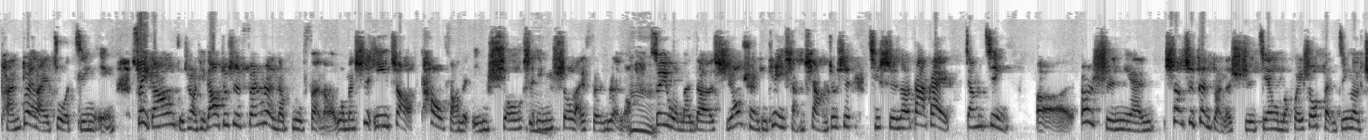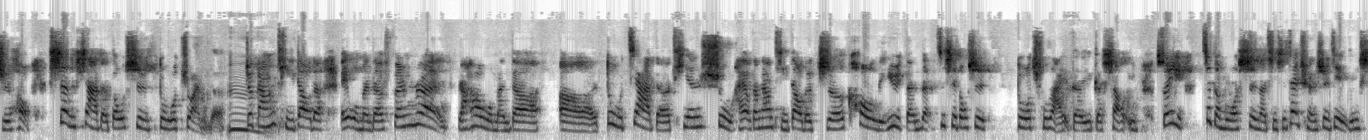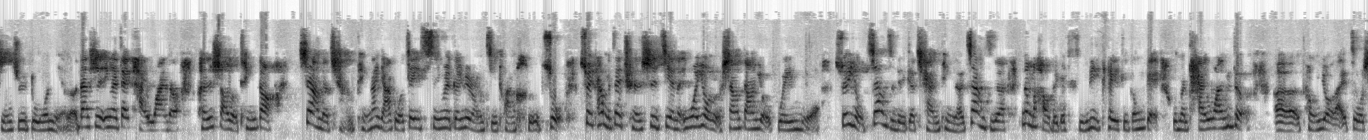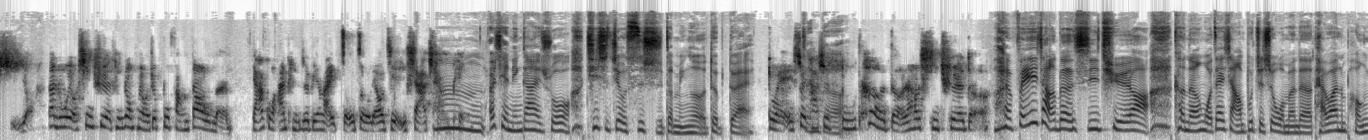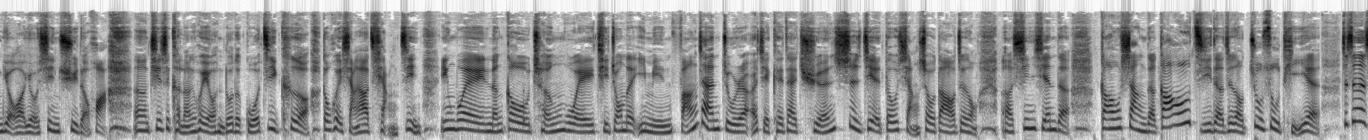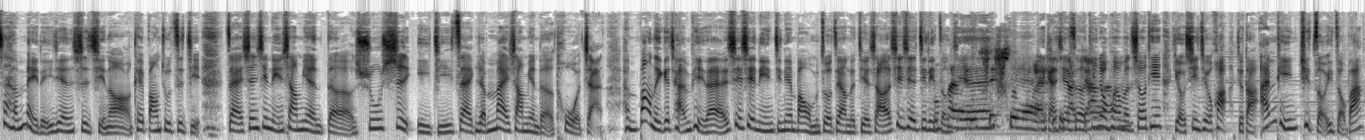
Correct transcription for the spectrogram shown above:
团队来做经营。所以刚刚主持人有提到，就是分润的部分哦，我们是依照套房的营收，是营收来分润哦。嗯，所以我们的使用权，你可以想象，就是其实呢，大概将近。呃，二十年甚至更短的时间，我们回收本金了之后，剩下的都是多赚的。嗯，就刚刚提到的，哎，我们的分润，然后我们的呃度假的天数，还有刚刚提到的折扣、领域等等，这些都是多出来的一个效应。所以这个模式呢，其实在全世界已经行之多年了，但是因为在台湾呢，很少有听到。这样的产品，那雅果这一次因为跟悦榕集团合作，所以他们在全世界呢，因为又有相当有规模，所以有这样子的一个产品呢，这样子的那么好的一个福利，可以提供给我们台湾的呃朋友来做使用。那如果有兴趣的听众朋友，就不妨到我们。雅果安平这边来走走，了解一下产品。嗯，而且您刚才说，其实只有四十个名额，对不对？对，所以它是独特的，然后稀缺的，非常的稀缺啊。可能我在想，不只是我们的台湾的朋友啊，有兴趣的话，嗯，其实可能会有很多的国际客都会想要抢进，因为能够成为其中的一名房产主人，而且可以在全世界都享受到这种呃新鲜的、高尚的、高级的这种住宿。体验，这真的是很美的一件事情哦，可以帮助自己在身心灵上面的舒适，以及在人脉上面的拓展，很棒的一个产品哎！谢谢您今天帮我们做这样的介绍，谢谢纪林总监，谢谢，来感谢所有听众朋友们的收听，有兴趣的话就到安平去走一走吧。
